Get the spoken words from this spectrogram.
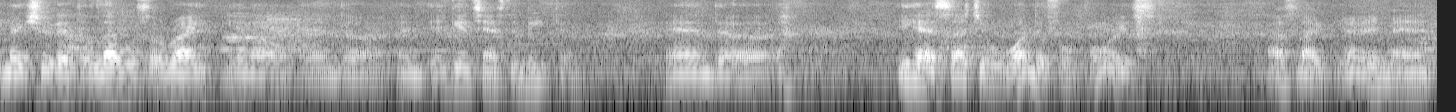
make sure that the levels are right, you know, and uh, and, and get a chance to meet them. And uh, he has such a wonderful voice. I was like, hey man,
